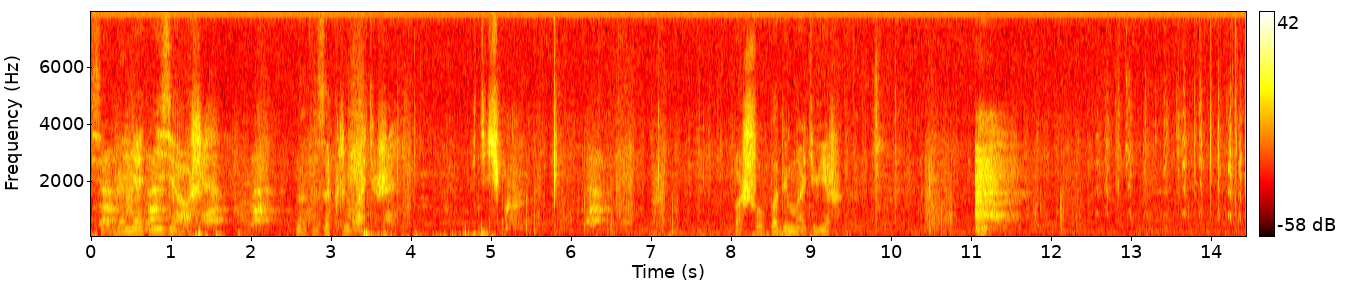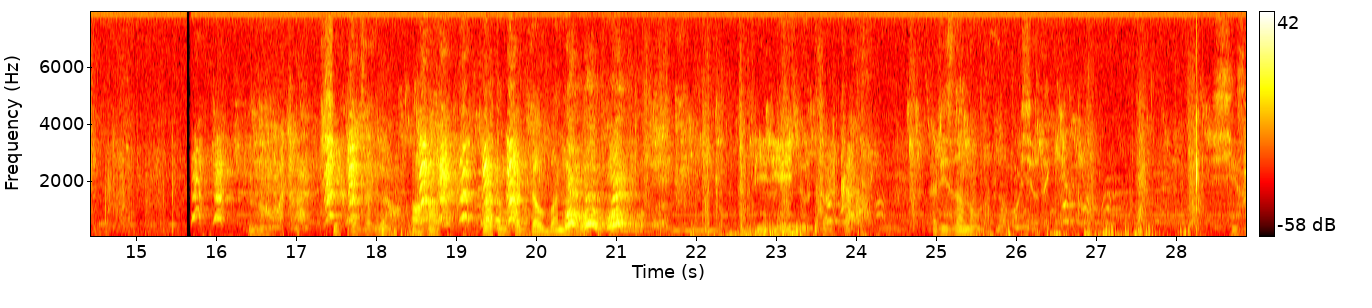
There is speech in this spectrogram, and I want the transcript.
Все, гонять нельзя уже. Надо закрывать уже птичку. Пошел поднимать вверх. Ну вот всех разогнал. Ага, вот он как долбанул. Только. Резанул одного все-таки. Сиза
